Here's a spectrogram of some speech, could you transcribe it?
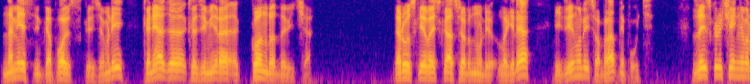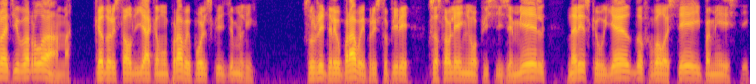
наместника польской земли князя Казимира Конрадовича. Русские войска свернули лагеря и двинулись в обратный путь. За исключением рати Варлаама, который стал дьяком управы польской земли. Служители управы приступили к составлению описи земель, нарезке уездов, властей и поместий.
